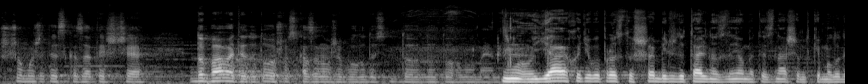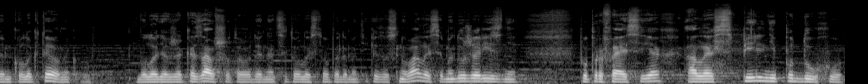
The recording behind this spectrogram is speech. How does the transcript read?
Що можете сказати ще, додати до того, що сказано вже було до, до, до того моменту? Ну, я хотів би просто ще більш детально знайомити з нашим таким молодим колективом. Володя вже казав, що то 11 листопада ми тільки заснувалися. Ми дуже різні по професіях, але спільні по духу.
